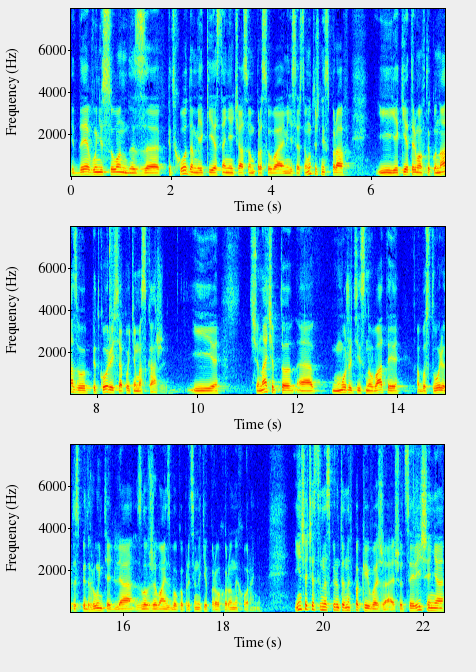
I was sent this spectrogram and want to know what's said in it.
йде в унісон з підходом, який останнім часом просуває Міністерство внутрішніх справ, і який отримав таку назву Підкорюйся, а потім оскаржуй. І що, начебто, е, можуть існувати або створюватись підґрунтя для зловживань з боку працівників правоохоронних органів. Інша частина спільноти навпаки вважає, що це рішення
